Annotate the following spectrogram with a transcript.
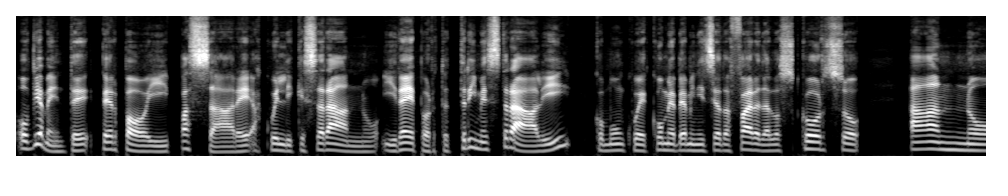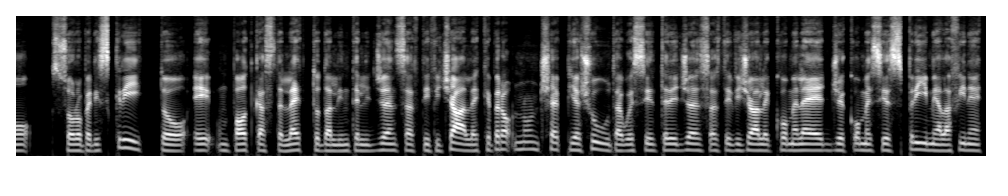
Ovviamente per poi passare a quelli che saranno i report trimestrali, comunque come abbiamo iniziato a fare dallo scorso anno solo per iscritto e un podcast letto dall'intelligenza artificiale che però non ci è piaciuta questa intelligenza artificiale come legge, come si esprime, alla fine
